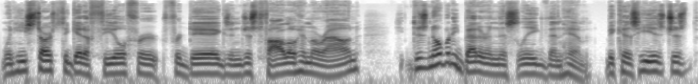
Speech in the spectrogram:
when he starts to get a feel for for Diggs and just follow him around, there's nobody better in this league than him because he is just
